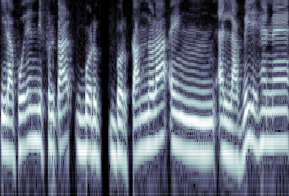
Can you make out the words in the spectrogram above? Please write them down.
y la pueden disfrutar borcándola en, las vírgenes,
